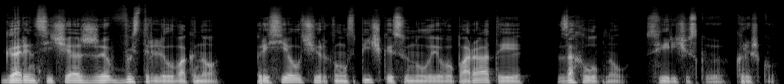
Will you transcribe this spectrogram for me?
Гарин сейчас же выстрелил в окно. Присел, чиркнул спичкой, сунул ее в аппарат и захлопнул сферическую крышку.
